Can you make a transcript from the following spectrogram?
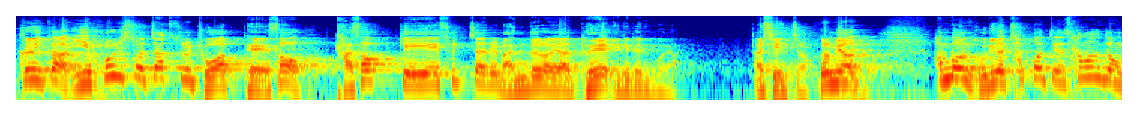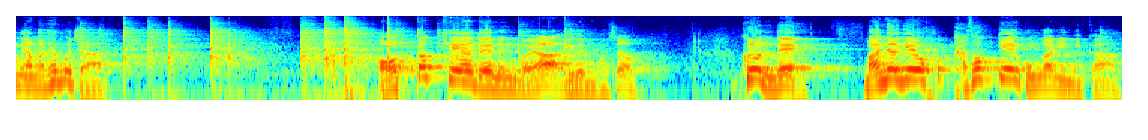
그러니까 이 홀수와 짝수를 조합해서 다섯 개의 숫자를 만들어야 돼 이게 되는 거예요 아시겠죠? 그러면 한번 우리가 첫 번째 상황 정리 한번 해보자. 어떻게 해야 되는 거야? 이게 되는 거죠. 그런데 만약에 호- 다섯 개의 공간이니까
